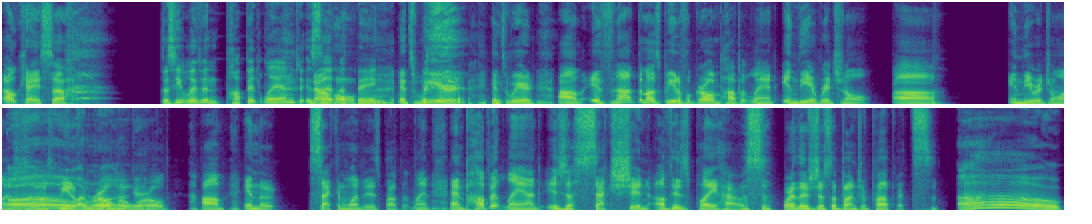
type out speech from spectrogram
Okay, so does he live in Puppet Land? Is that a thing? it's weird. it's weird. Um, it's not the most beautiful girl in Puppet Land in the original. Uh, in the original one, she's the Oh, most beautiful I'm girl in the okay. world. Um, in the second one, it is Puppet Land, and Puppet Land is a section of his playhouse where there's just a bunch of puppets. Oh,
